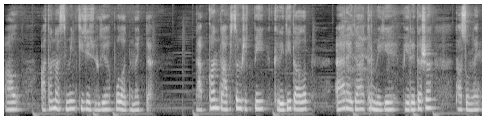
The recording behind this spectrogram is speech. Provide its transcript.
Ал ата-анасымен кездесуге болатынын айтты. Тапқан табысым жетпей кредит алып әр айда түрмеге передаша тасумен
